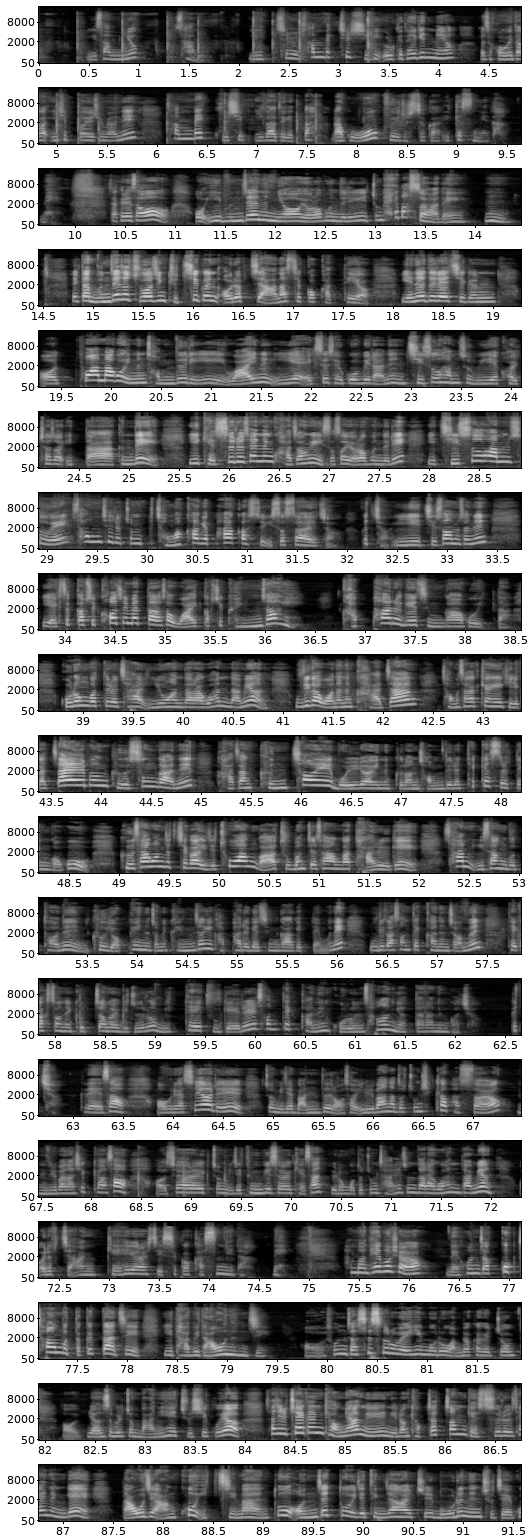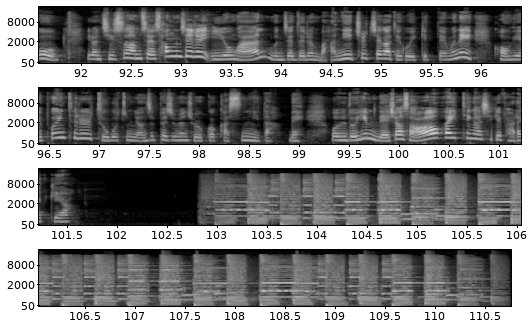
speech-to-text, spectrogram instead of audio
2, 3, 6, 3. 27, 372 이렇게 되겠네요. 그래서 거기다가 20 더해주면은 392가 되겠다라고 구해줄 수가 있겠습니다. 네. 자, 그래서 어, 이 문제는요, 여러분들이 좀 해봤어야 돼. 음. 일단 문제에서 주어진 규칙은 어렵지 않았을 것 같아요. 얘네들의 지금 어, 포함하고 있는 점들이 y는 2의 x제곱이라는 지수 함수 위에 걸쳐져 있다. 근데 이 개수를 세는 과정에 있어서 여러분들이 이 지수 함수의 성질을 좀 정확하게 파악할 수 있었어야죠. 그쵸? 이 지수 함수는 이 x값이 커짐에 따라서 y값이 굉장히 가파르게 증가하고 있다. 그런 것들을 잘 이용한다라고 한다면 우리가 원하는 가장 정사각형의 길이가 짧은 그 순간은 가장 근처에 몰려있는 그런 점들을 택했을 땐 거고 그 상황 자체가 이제 초항과 두 번째 상황과 다르게 3 이상부터는 그 옆에 있는 점이 굉장히 가파르게 증가하기 때문에 우리가 선택하는 점은 대각선의 교점을 기준으로 밑에 두 개를 선택하는 그런 상황이었다라는 거죠. 그쵸? 그래서 어, 우리가 수열을 좀 이제 만들어서 일반화도 좀 시켜봤어요. 음, 일반화 시켜서 어, 수열 좀 이제 등비수열 계산 이런 것도 좀 잘 해준다라고 한다면 어렵지 않게 해결할 수 있을 것 같습니다. 네, 한번 해보셔요. 네, 혼자 꼭 처음부터 끝까지 이 답이 나오는지 어, 혼자 스스로의 힘으로 완벽하게 좀 어, 연습을 좀 많이 해주시고요. 사실 최근 경향은 이런 격자점 개수를 세는 게 나오지 않고 있지만 또 언제 또 이제 등장할지 모르는 주제고 이런 지수함수의 성질을 이용한 문제들은 많이 출제가 되고 있기 때문에 거기에 포인트를 두고 좀 연습해주면 좋을 것 같습니다. 네, 오늘도 힘내셔서 화이팅 하시길 바랄게요.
